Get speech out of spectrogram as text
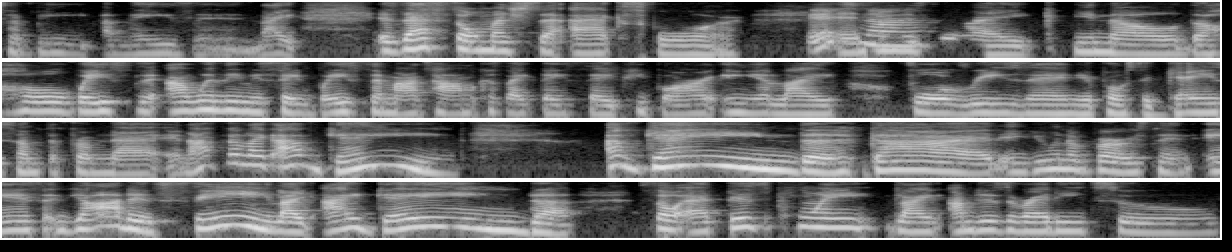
to be amazing. Like, is that so much to ask for? It's and not. it's like, you know, the whole wasting, I wouldn't even say wasting my time because, like they say, people are in your life for a reason. You're supposed to gain something from that. And I feel like I've gained. I've gained God and universe and answer. Y'all didn't seen like I gained. So at this point, like I'm just ready to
